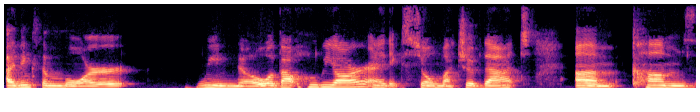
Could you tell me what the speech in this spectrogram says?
I think the more we know about who we are, and I think so much of that um, comes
